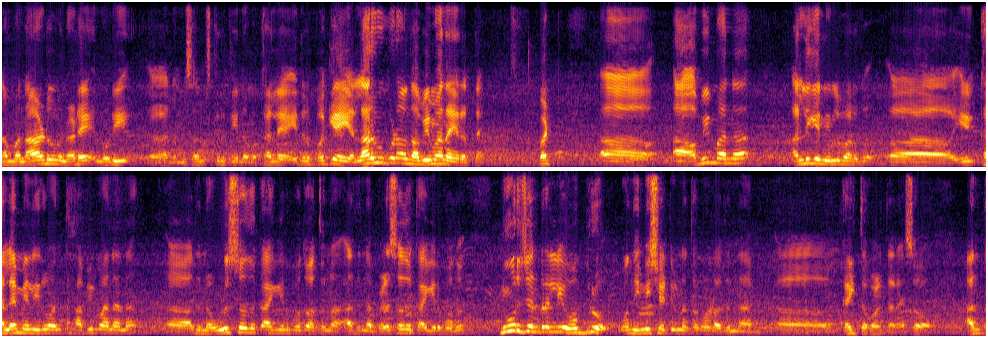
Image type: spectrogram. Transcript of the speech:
ನಮ್ಮ ನಾಡು, ನಡೆ, ನುಡಿ ನಮ್ಮ ಸಂಸ್ಕೃತಿ, ನಮ್ಮ ಕಲೆ, ಇದ್ರ ಬಗ್ಗೆ ಎಲ್ಲರಿಗೂ ಕೂಡ ಒಂದು ಅಭಿಮಾನ ಇರುತ್ತೆ. ಬಟ್, ಆ ಅಭಿಮಾನ ಅಲ್ಲಿಗೆ ನಿಲ್ಲಬಾರ್ದು ಈ ಕಲೆ ಮೇಲೆ ಇರುವಂತಹ ಅಭಿಮಾನನ ಅದನ್ನು ಉಳಿಸೋದಕ್ಕಾಗಿರ್ಬೋದು, ಅದನ್ನ, ಅದನ್ನು ಬೆಳೆಸೋದಕ್ಕಾಗಿರ್ಬೋದು, ನೂರು ಜನರಲ್ಲಿ ಒಬ್ಬರು ಒಂದು ಇನಿಷಿಯೇಟಿವ್ನ ತಗೊಂಡು ಅದನ್ನು ಕೈ ತಗೊಳ್ತಾರೆ. ಸೊ ಅಂಥ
